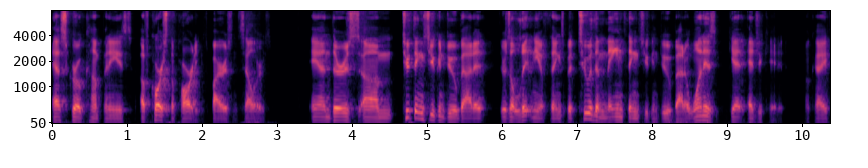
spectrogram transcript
escrow companies, of course, the parties, buyers and sellers. And there's um, two things you can do about it. There's a litany of things, but two of the main things you can do about it. One is get educated. Okay.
